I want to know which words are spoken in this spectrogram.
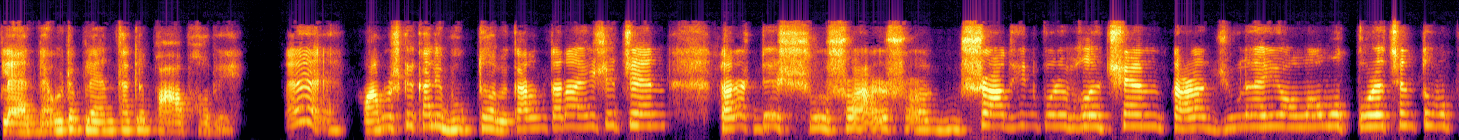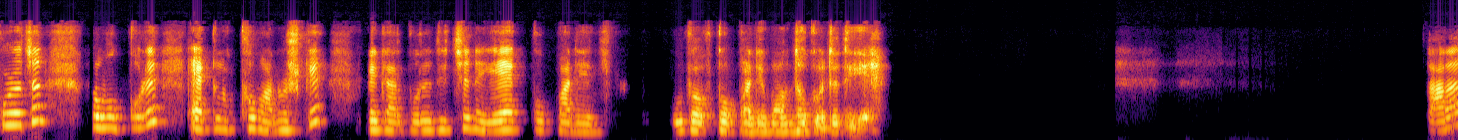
প্ল্যান নেই। ওটা প্ল্যান থাকলে পাপ হবে। হ্যাঁ মানুষকে খালি ভুগতে হবে। কারণ তারা এসেছেন, তারা দেশ স্বাধীন করে ফেলেছেন, তারা জুলাই অমুক করেছেন, তমুক করেছেন, তমুক করে এক লক্ষ মানুষকে বেকার করে দিচ্ছেন। এই এক কোম্পানির অফ কোম্পানি বন্ধ করে দিয়ে। তারা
